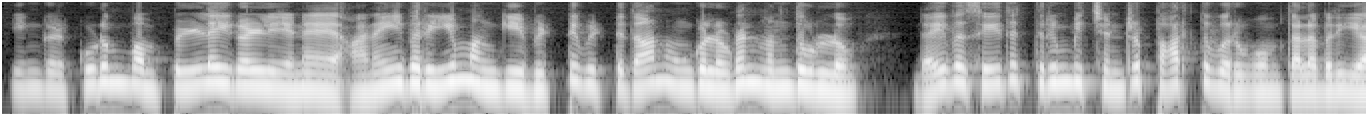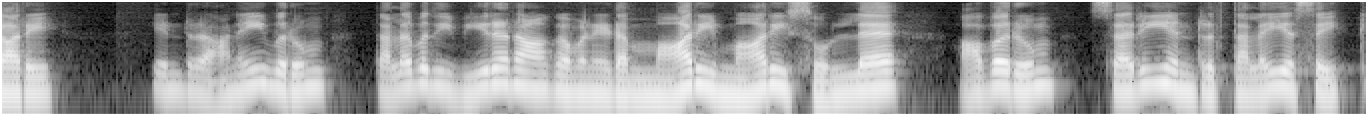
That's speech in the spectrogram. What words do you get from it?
எங்கள் குடும்பம் பிள்ளைகள் என அனைவரையும் அங்கே விட்டுவிட்டுதான் உங்களுடன் வந்துள்ளோம். தயவு செய்து திரும்பிச் சென்று பார்த்து வருவோம் தளபதியாரே. என்று அனைவரும் தளபதி வீரராகவனிடம் மாறி மாறி சொல்ல அவரும் சரி என்று தலையசைக்க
